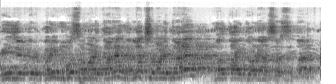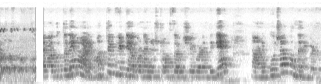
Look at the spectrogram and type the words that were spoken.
ಬಿಜೆಪಿ ಬರೀ ಮೋಸ ಮಾಡಿದ್ದಾರೆ, ನಿರ್ಲಕ್ಷ್ಯ ಮಾಡಿದ್ದಾರೆ, ಮಲ್ತಾಯಿ ಧೋರಣೆ ಅನುಸರಿಸಿದ್ದಾರೆ. ಮತ್ತೆ ಭೇಟಿಯಾಗೋಣ ಹೊಸ ವಿಷಯಗಳೊಂದಿಗೆ. ನಾಳೆ ಪೂಜಾ, ವಂದನೆಗಳು.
